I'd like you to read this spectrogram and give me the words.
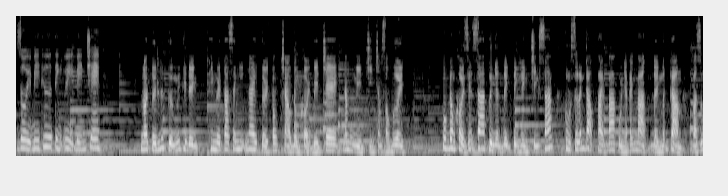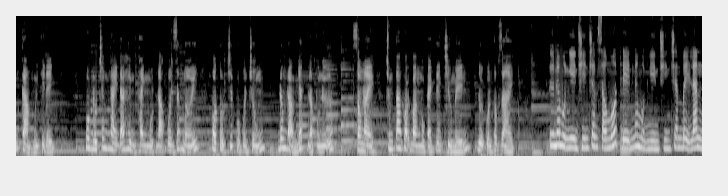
rồi Bí thư tỉnh ủy Bến Tre. Nói tới nữ tướng Nguyễn Thị Định thì người ta sẽ nghĩ ngay tới phong trào đồng khởi Bến Tre năm 1960. Cuộc đồng khởi diễn ra từ nhận định tình hình chính xác cùng sự lãnh đạo tài ba của nhà cách mạng đầy mẫn cảm và dũng cảm Nguyễn Thị Định. Cuộc đấu tranh này đã hình thành một đạo quân rất mới, có tổ chức của quần chúng, đông đảo nhất là phụ nữ. Sau này, chúng ta gọi bằng một cái tên trìu mến, đội quân tóc dài. Từ năm 1961 đến năm 1975,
